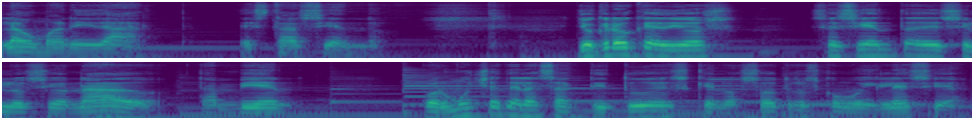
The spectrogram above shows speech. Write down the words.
la humanidad está haciendo. Yo creo que Dios se siente desilusionado también por muchas de las actitudes que nosotros como iglesia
